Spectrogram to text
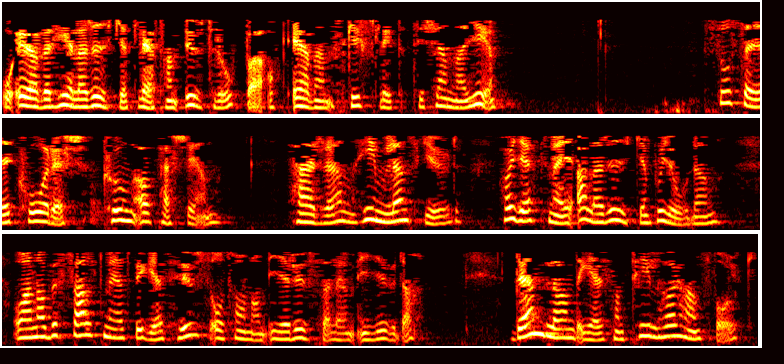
och över hela riket lät han utropa och även skriftligt tillkännage. Så säger Koresh, kung av Persien. Herren, himlens Gud, har gett mig alla riken på jorden och han har befallt mig att bygga ett hus åt honom i Jerusalem i Juda. Den bland er som tillhör hans folk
